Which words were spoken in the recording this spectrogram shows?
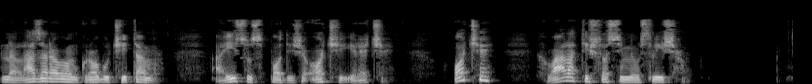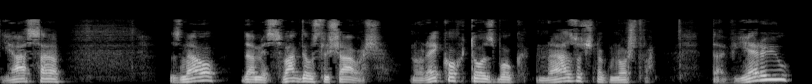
na Lazarovom grobu čitamo, a Isus podiže oči i reče, Oče, hvala ti što si me uslišao. Ja sam znao da me svakda uslišavaš, no rekoh to zbog nazočnog mnoštva, da vjeruju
